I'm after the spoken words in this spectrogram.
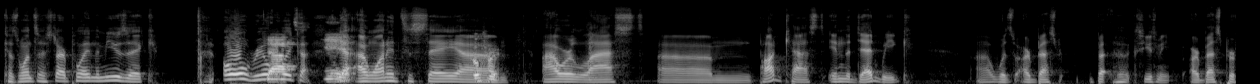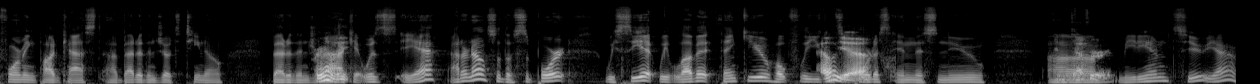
Because once I start playing the music, oh, real That's quick, uh, it. yeah, I wanted to say Go um, our last um, podcast in the dead week uh, was our best. Be, excuse me, our best performing podcast. Uh, better than Joe Totino, better than Drac. Really? It was yeah. I don't know. So the support, we see it, we love it. Thank you. Hopefully you Hell can yeah. support us in this new um, Endeavor. medium too. Yeah.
